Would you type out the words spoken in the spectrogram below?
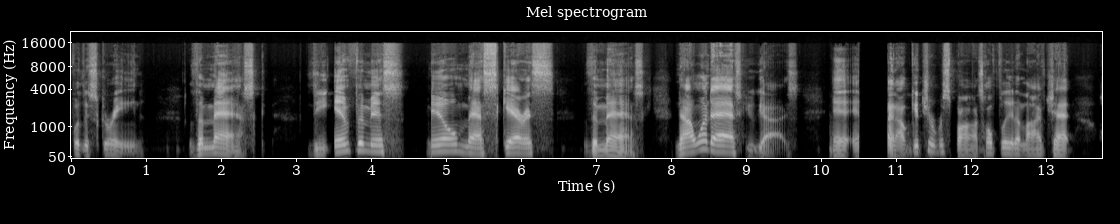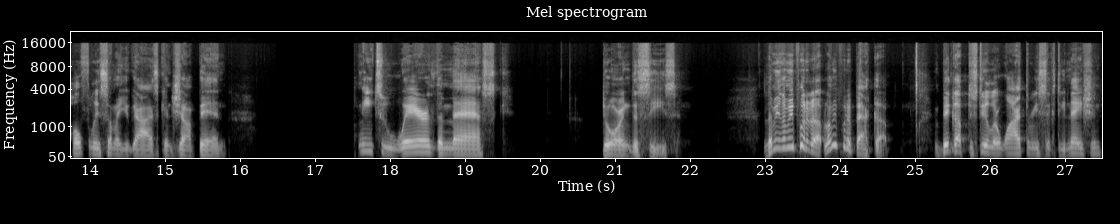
for the screen, the mask, the infamous Mil Mascaras, the mask. Now, I wanted to ask you guys, and, and, and I'll get your response, hopefully in a live chat. Hopefully, some of you guys can jump in me to wear the mask during the season. Let me let me put it up. Let me put it back up. Big up to Steeler Y360 Nation.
